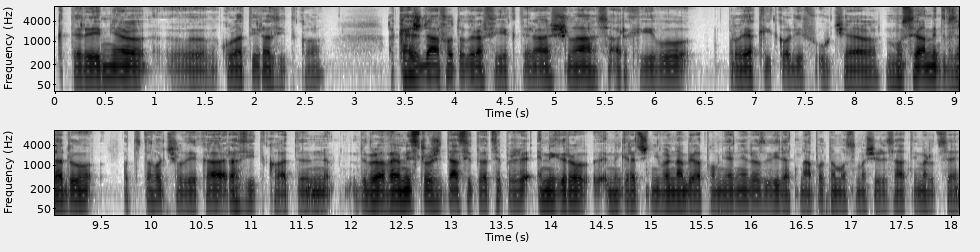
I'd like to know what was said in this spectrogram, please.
který měl eh, kulatý razítko a každá fotografie, která šla z archivu pro jakýkoliv účel, musela mít vzadu od toho člověka razítko. A ten, to byla velmi složitá situace, protože emigro, emigrační vlna byla poměrně dost vydatná po tom 68. roce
